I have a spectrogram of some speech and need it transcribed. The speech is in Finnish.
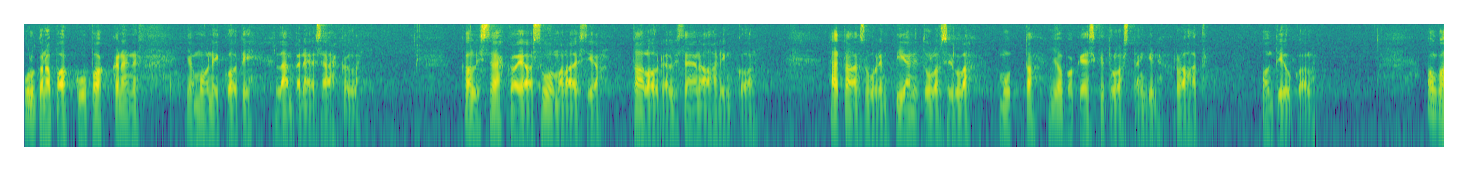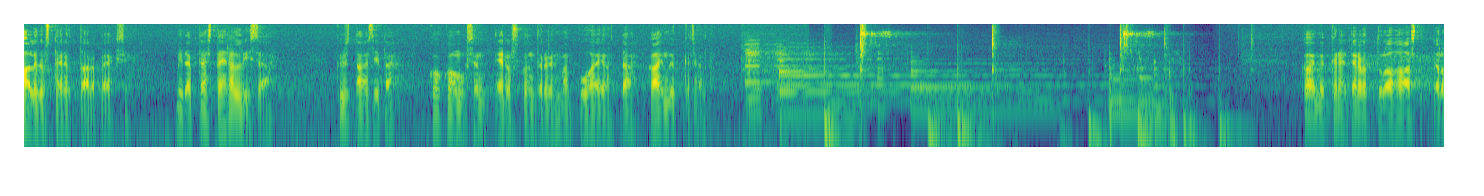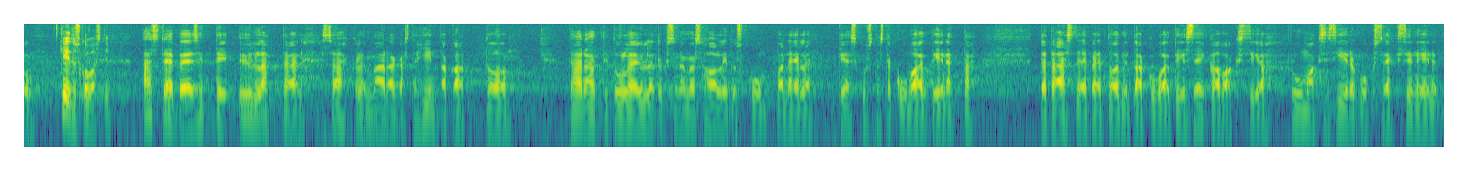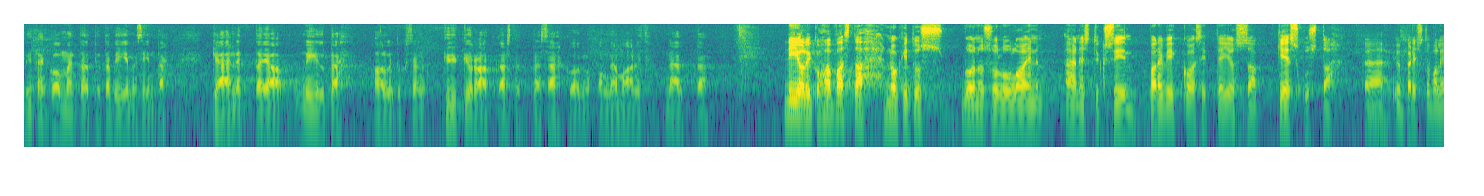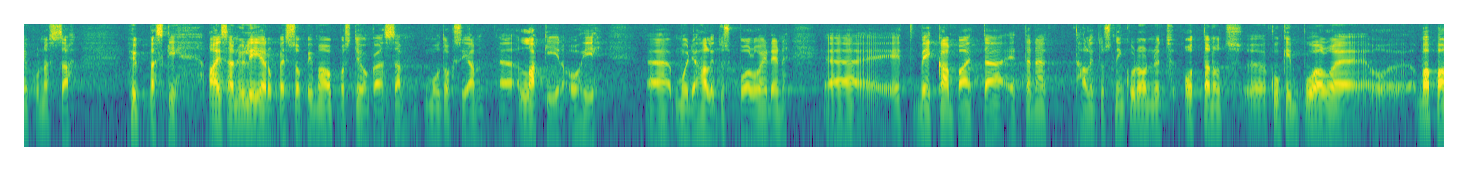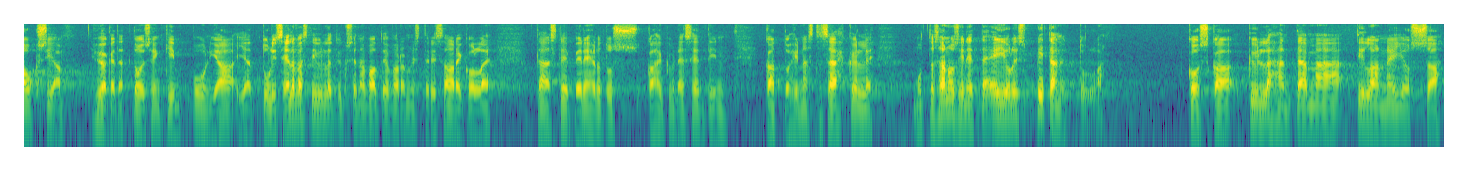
Ulkona paukkuu pakkanen ja moni koti lämpenee sähköllä. Kallis sähkö ajaa suomalaisia taloudelliseen ahdinkoon. Hätä on suurin pienitulosilla, mutta jopa keskitulostenkin rahat on tiukoilla. Onko hallitus tehnyt tarpeeksi? Mitä pitäisi tehdä lisää? Kysytään sitä kokoomuksen eduskuntaryhmän puheenjohtaja Kai Mykkäseltä. Kai Mykkänen, tervetuloa haastatteluun. Kiitos kovasti. SDP esitti yllättäen sähkölle määräaikaista hintakattoa. Tämä näytti tulee yllätyksenä myös hallituskumppaneille. Keskustasta kuvailtiin, että tätä SDPn toimintaa kuvailtiin sekavaksi ja rumaksi sirkukseksi, niin miten kommentoit tätä viimeisintä käännettä ja miltä hallituksen kyky ratkaista tätä sähköongelmaa nyt näyttää? Niin, olikohan vasta nokitus luonnonsuojelulain äänestyksiin pari viikkoa sitten, jossa keskusta ympäristövaliokunnassa hyppäski Aisan yli ja rupesi sopimaan opposition kanssa muutoksia lakiin ohi muiden hallituspuolueiden. Et veikkaanpa, että, että hallitus niin kuin on nyt ottanut kukin puolue vapauksia hyökätä toisen kimppuun ja, ja tuli selvästi yllätyksenä valtiovarainministeri Saarikolle tämä SDPn ehdotus 20 sentin kattohinnasta sähkölle, mutta sanoisin, että ei olisi pitänyt tulla, koska kyllähän tämä tilanne, jossa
